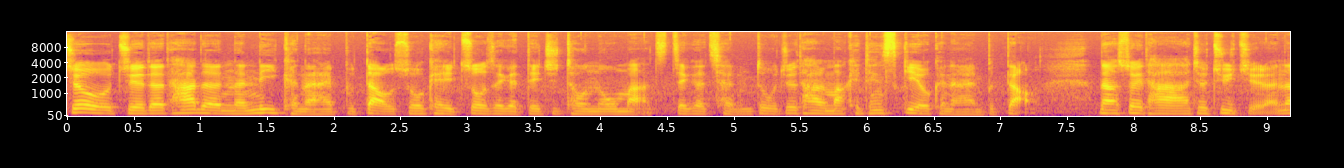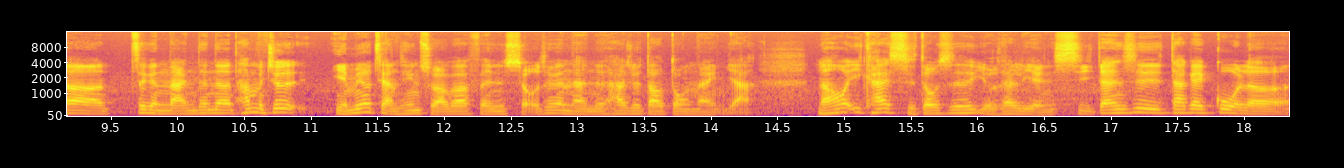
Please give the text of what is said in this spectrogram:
就觉得他的能力可能还不到，说可以做这个 digital nomad 这个程度，就是他的 marketing skill 可能还不到。那所以他就拒绝了。那这个男的呢，他们就也没有讲清楚要不要分手。这个男的他就到东南亚。然后一开始都是有在联系，但是大概过了，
